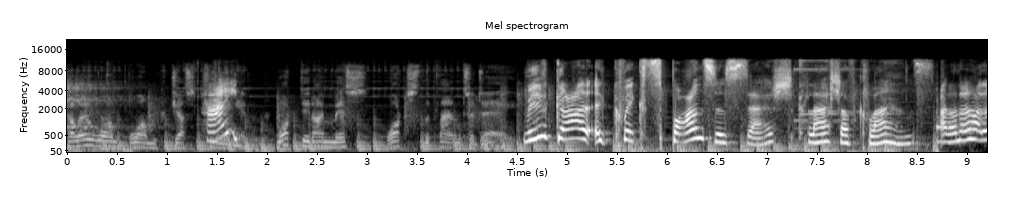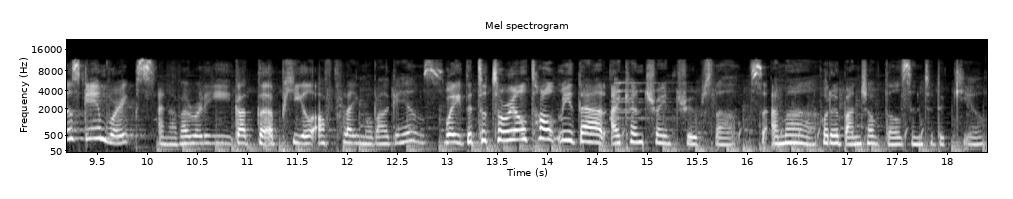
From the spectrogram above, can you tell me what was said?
Hello Womp Womp just Hi. in. What did I miss? What's the plan today? We've got a quick sponsor sesh, Clash of Clans. I don't know how this game works, and I've already got the appeal of playing mobile games. Wait, the tutorial told me that I can train troops though, so I'ma put a bunch of those into the queue.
